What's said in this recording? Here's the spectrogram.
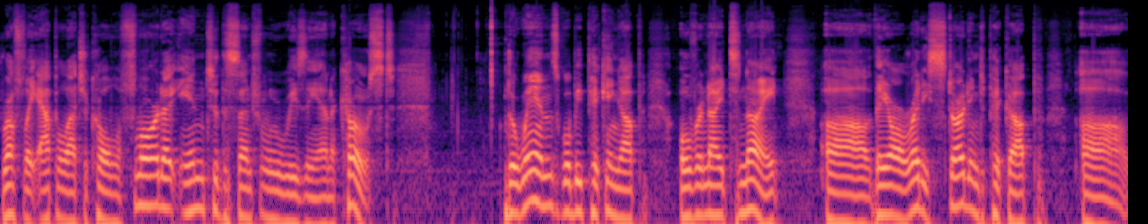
roughly Apalachicola, Florida, into the central Louisiana coast. The winds will be picking up overnight tonight. Uh, they are already starting to pick up uh,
